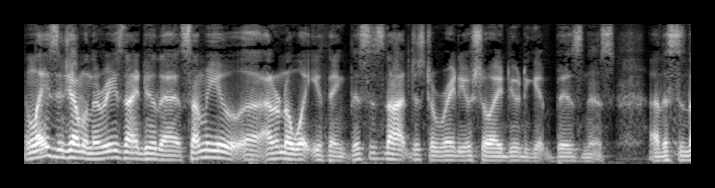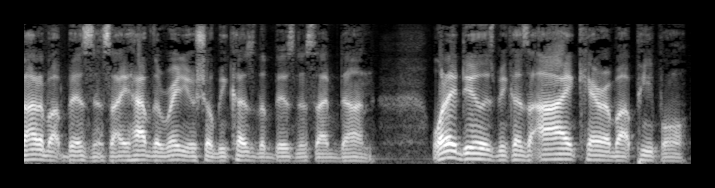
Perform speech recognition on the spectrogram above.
And ladies and gentlemen, the reason I do that, some of you, uh, I don't know what you think. This is not just a radio show I do to get business. Uh, this is not about business. I have the radio show because of the business I've done. What I do is because I care about people,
